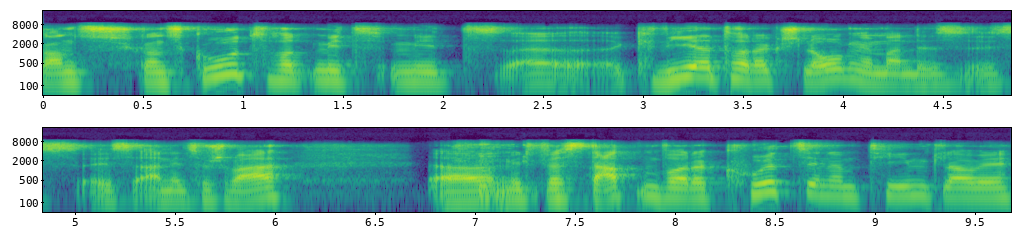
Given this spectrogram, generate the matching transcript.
ganz, ganz gut, hat mit, mit äh, Quiert hat er geschlagen, ich meine, das ist, ist auch nicht so schwer. Äh, mit Verstappen war er kurz in einem Team, glaube ich.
